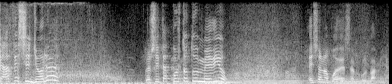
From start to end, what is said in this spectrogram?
Qué haces, señora? Pero si te has puesto tú en medio. Eso no puede ser culpa mía.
